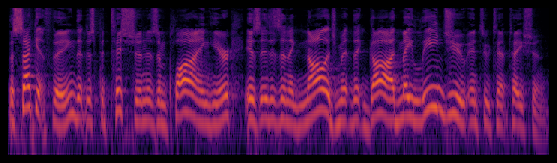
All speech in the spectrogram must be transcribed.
The second thing that this petition is implying here is it is an acknowledgement that God may lead you into temptation.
